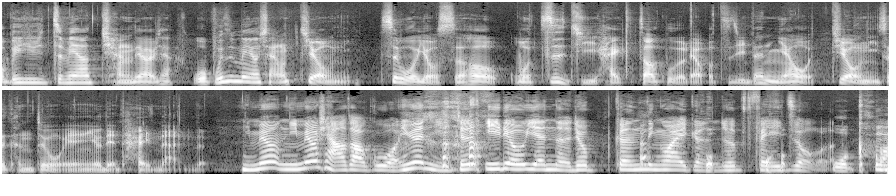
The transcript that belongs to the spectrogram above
我必须这边要强调一下，我不是没有想要救你，是我有时候我自己还照顾得了我自己，但你要我救你，这可能对我而言有点太难了。你没有，你没有想要照顾我，因为你就一溜烟的就跟另外一个人就飞走了，我控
